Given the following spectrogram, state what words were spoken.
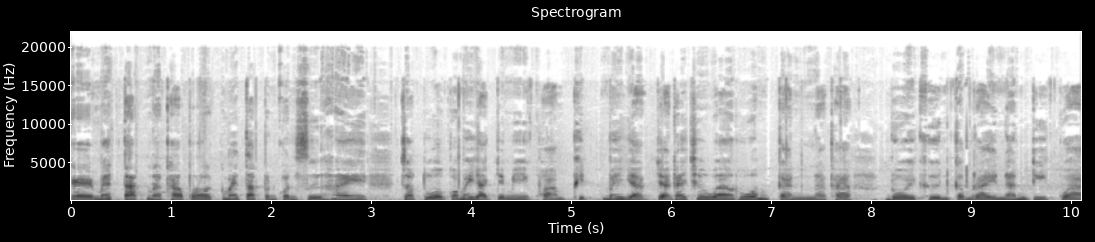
แก่แม่ตั๊กนะคะ เพราะแม่ตั๊กเป็นคนซื้อให้ เจ้าตัวก็ไม่อยากจะมีความผิด ไม่อยากจะได้ชื่อว่าร่วมกันนะคะ โดยคืนกำไรนั้นดีกว่า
